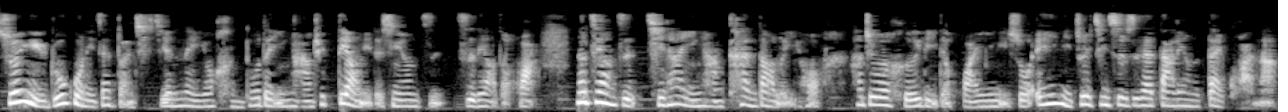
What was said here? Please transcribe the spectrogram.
所以，如果你在短期间内有很多的银行去调你的信用资资料的话，那这样子其他银行看到了以后，他就会合理的怀疑你说，诶，你最近是不是在大量的贷款啊？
